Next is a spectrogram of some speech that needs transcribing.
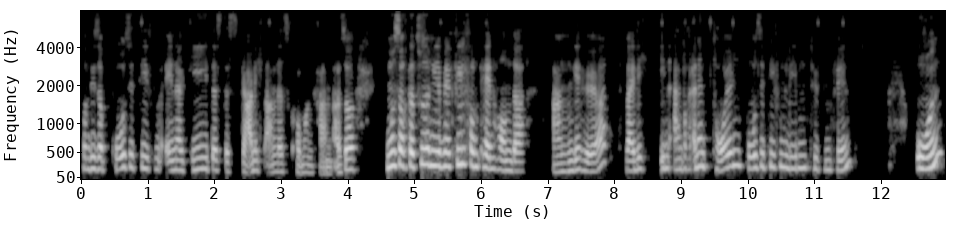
von dieser positiven Energie, dass das gar nicht anders kommen kann. Also ich muss auch dazu sagen, ich habe mir viel von Ken Honda angehört, weil ich ihn einfach einen tollen, positiven, lieben Typen finde. Und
